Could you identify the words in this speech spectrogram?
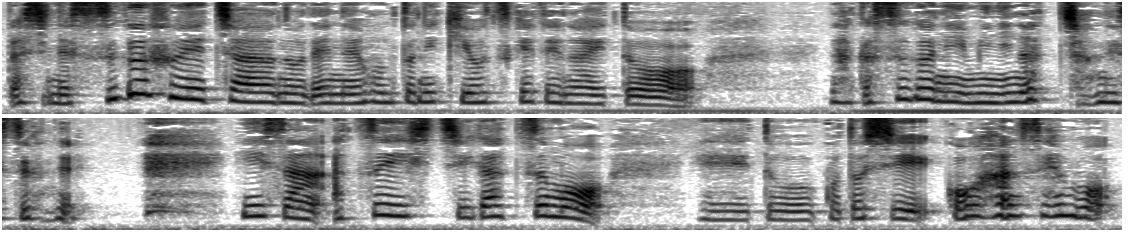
私ね、すぐ増えちゃうのでね、本当に気をつけてないと、なんかすぐに身になっちゃうんですよね。ひーさん、暑い7月も、えっ、ー、と、今年後半戦も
